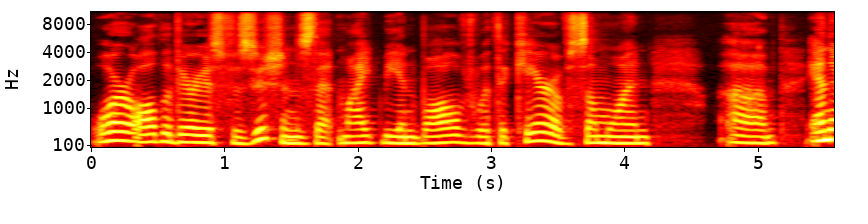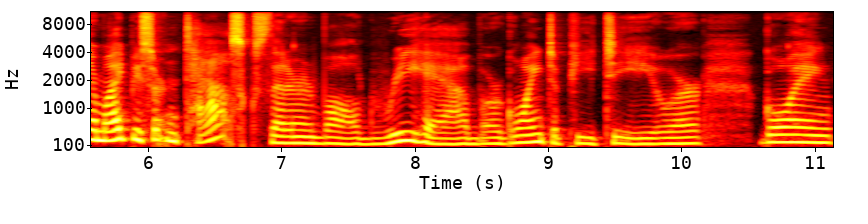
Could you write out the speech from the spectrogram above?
or all the various physicians that might be involved with the care of someone. Um, and there might be certain tasks that are involved, rehab or going to PT or going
